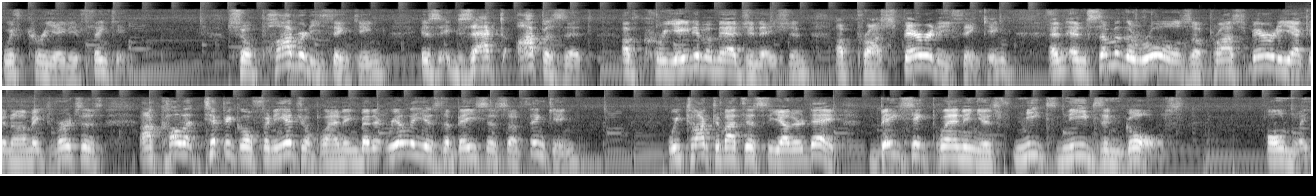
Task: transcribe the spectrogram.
with creative thinking. So poverty thinking is exact opposite of creative imagination, of prosperity thinking, and, and some of the rules of prosperity economics versus I'll call it typical financial planning, but it really is the basis of thinking we talked about this the other day. Basic planning is meets needs and goals only.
